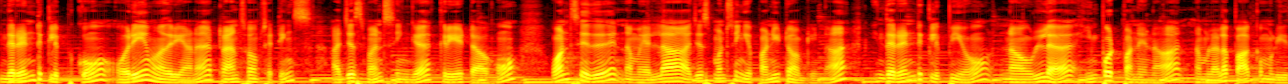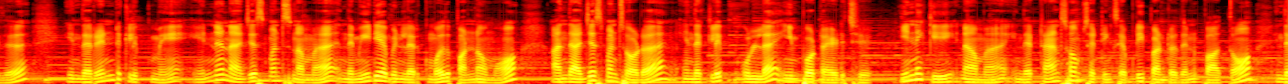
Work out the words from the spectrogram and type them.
இந்த ரெண்டு கிளிப்புக்கும் ஒரே மாதிரியான ட்ரான்ஸ்ஃபார்ம் செட்டிங்ஸ் அட்ஜஸ்ட்மெண்ட்ஸ் இங்கே க்ரியேட் ஆகும். ஒன்ஸ் இது நம்ம எல்லா அட்ஜஸ்ட்மெண்ட்ஸும் இங்கே பண்ணிட்டோம் அப்படின்னா இந்த ரெண்டு கிளிப்பையும் நான் உள்ளே இம்போர்ட் பண்ணேன்னா நம்மளால் பார்க்க முடியுது. இந்த ரெண்டு கிளிப்புமே என்னென்ன அட்ஜஸ்ட்மெண்ட்ஸ் நம்ம இந்த மீடியா பின்னில் இருக்கும்போது பண்ணோமோ அந்த அட்ஜஸ்ட்மெண்ட்ஸோட இந்த கிளிப் உள்ளே இம்போர்ட் ஆகிடுச்சு இன்றைக்கி நாம் இந்த ட்ரான்ஸ்ஃபார்ம் செட்டிங்ஸ் எப்படி பண்ணுறதுன்னு பார்த்தோம். இந்த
